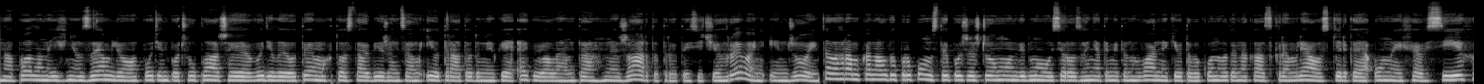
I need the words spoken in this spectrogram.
напала на їхню землю. Путін почув плач і виділив тим, хто став біженцем і втратив домівки еквівалента. Не жарт, три тисячі гривень. Інджой. Телеграм-канал до пропомсти пише, що ОМОН відмовився розганяти мітингувальників та виконувати наказ Кремля, оскільки у них всіх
